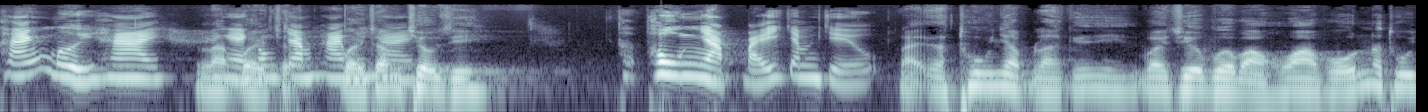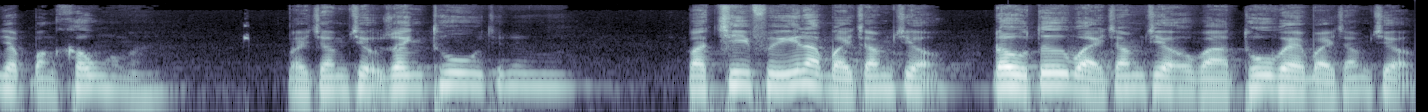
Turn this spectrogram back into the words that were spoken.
tháng 12 là 700, 2022 700 triệu gì? Th- Thu nhập 700 triệu. Lại là thu nhập là cái gì? 7 triệu vừa bảo hòa vốn là thu nhập bằng không mà. 700 triệu doanh thu chứ và chi phí là 700 triệu. Đầu tư 700 triệu và thu về 700 triệu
